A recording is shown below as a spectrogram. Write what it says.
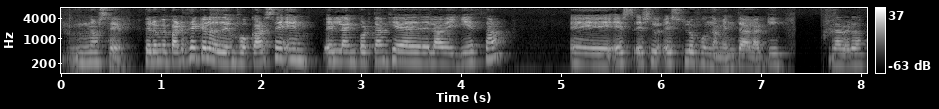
no sé. Pero me parece que lo de enfocarse en, la importancia de la belleza eh, es, es, lo fundamental aquí, la verdad.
